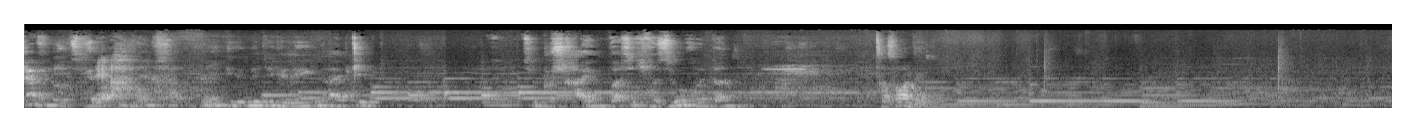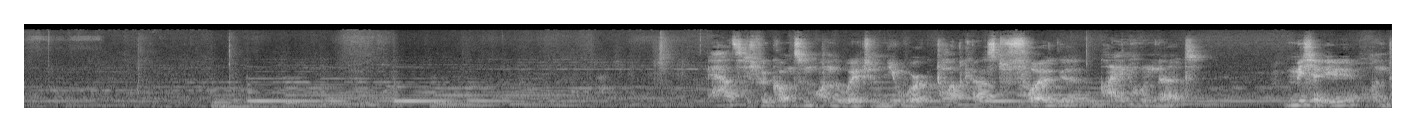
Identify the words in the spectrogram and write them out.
Treffen uns. Wenn Ja. ihr mir die Gelegenheit gibt, zu beschreiben, was ich versuche, dann Das wollen wir. Herzlich willkommen zum On the Way to New Work Podcast, Folge 100. Michael und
